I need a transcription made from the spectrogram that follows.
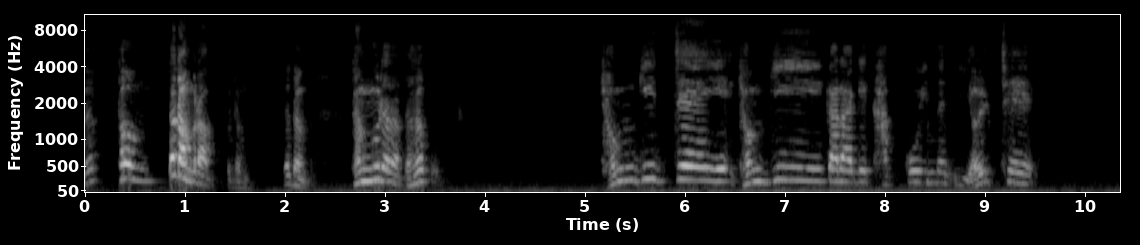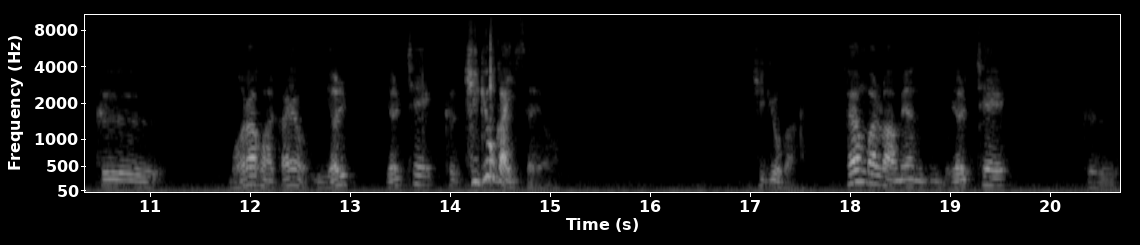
들으셨어요? 덩 따덩그랑 덩 따덩 덩그라다 따덩 경기제의 경기가락이 갖고 있는 이 열체 그 뭐라고 할까요? 이 열 열체 그 기교가 있어요. 기교가 서양 말로 하면 열체 그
